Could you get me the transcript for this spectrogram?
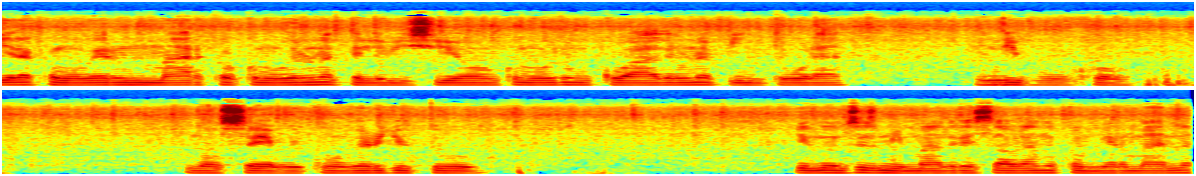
y era como ver un marco, como ver una televisión, como ver un cuadro, una pintura, un dibujo, no sé, güey, como ver YouTube. Y entonces mi madre está hablando con mi hermana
